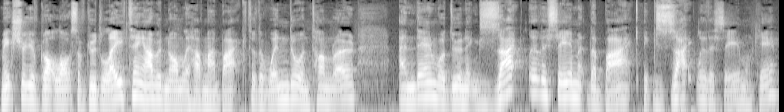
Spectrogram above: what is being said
Make sure you've got lots of good lighting. I would normally have my back to the window and turn around. And then we're doing exactly the same at the back, exactly the same, okay?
